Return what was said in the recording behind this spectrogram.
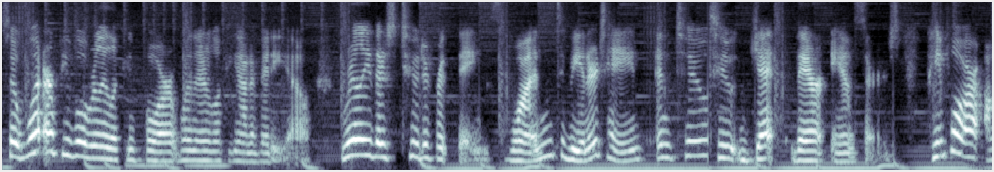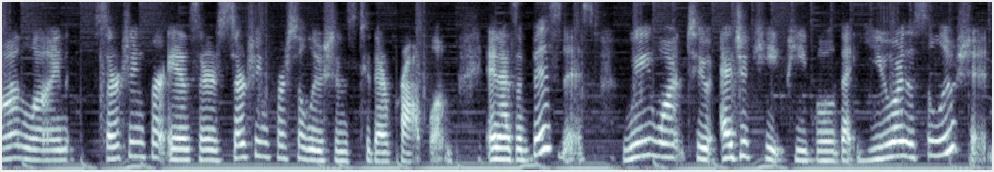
So what are people really looking for when they're looking at a video? Really, there's two different things. One, to be entertained, and two, to get their answers. People are online searching for answers, searching for solutions to their problem. And as a business, we want to educate people that you are the solution.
